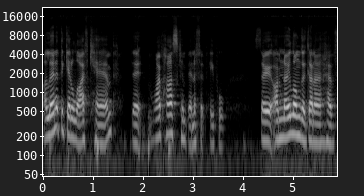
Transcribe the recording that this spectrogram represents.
I learned at the Get a Life camp that my past can benefit people. So I'm no longer gonna have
